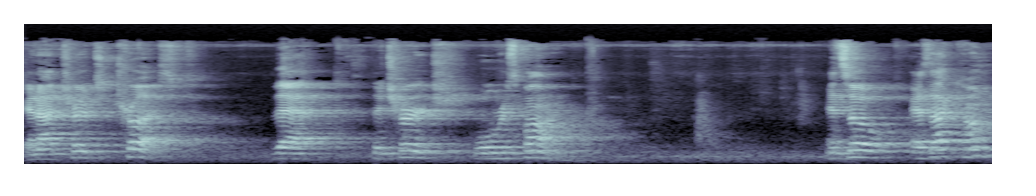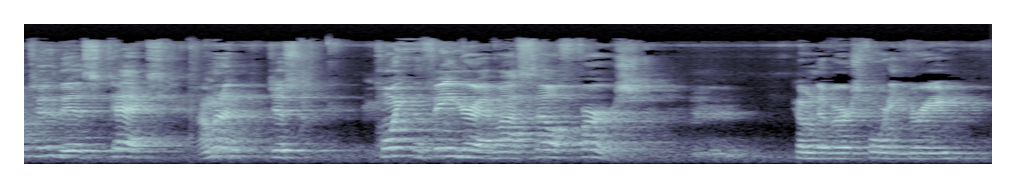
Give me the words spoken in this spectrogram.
and I church trust that the church will respond. And so, as I come to this text, I'm going to just point the finger at myself first. Come to verse 43.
